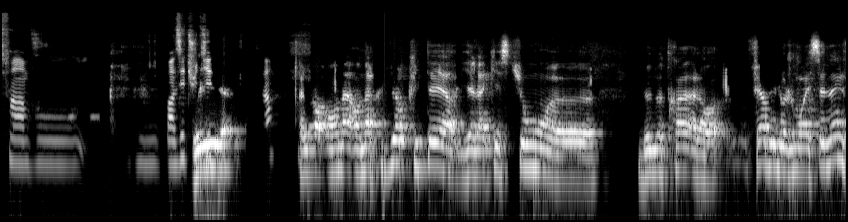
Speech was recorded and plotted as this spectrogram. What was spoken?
enfin, vous, vous étudiez ça? Alors, on a, on a plusieurs critères. Il y a la question de notre. Alors, faire des logements SNL,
